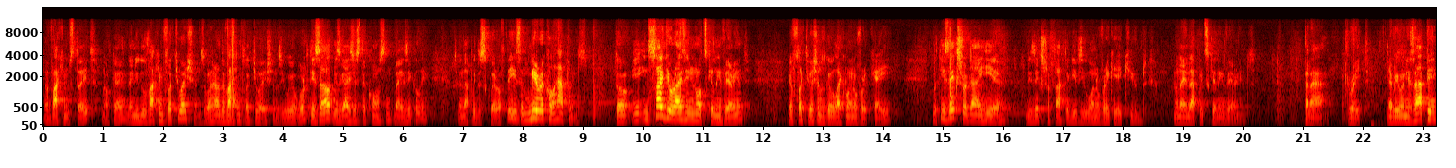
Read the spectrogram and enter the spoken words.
a vacuum state, okay? Then you do vacuum fluctuations. What are the vacuum fluctuations? You work this out, this guy is just a constant, basically. So you end up with the square of these, and miracle happens. So inside your horizon, you're not scale invariant. Your fluctuations go like 1 over k. But this extra guy here, this extra factor gives you 1 over k cubed. And I end up with scale invariant. Ta-da, great. Everyone is happy?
